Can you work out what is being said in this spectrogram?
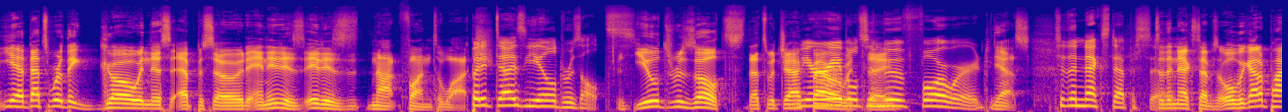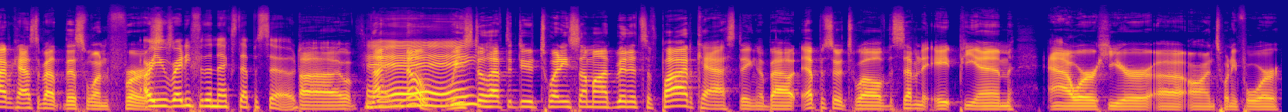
yeah, that's where they go in this episode, and it is it is not fun to watch. But it does yield results. It yields results. That's what Jack We Bauer are able to say. move forward Yes, to the next episode. to the next episode. Well, we got a podcast about this one first. Are you ready for the next episode? Uh, not- no, we still have to do 20 some odd minutes of podcasting about episode 12, the 7 to 8 p.m. hour here uh, on 24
